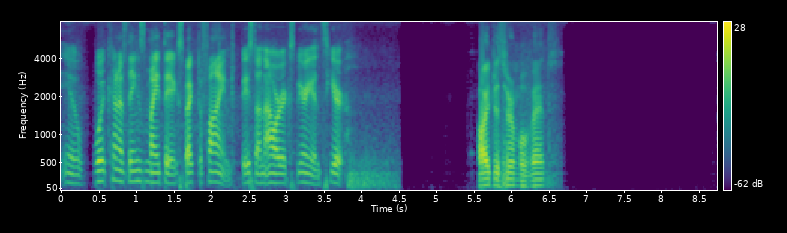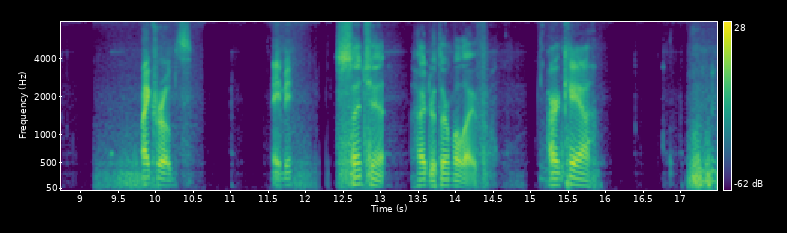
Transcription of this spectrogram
you know, what kind of things might they expect to find based on our experience here? Hydrothermal vents. Microbes, maybe. Sentient hydrothermal life. Archaea.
